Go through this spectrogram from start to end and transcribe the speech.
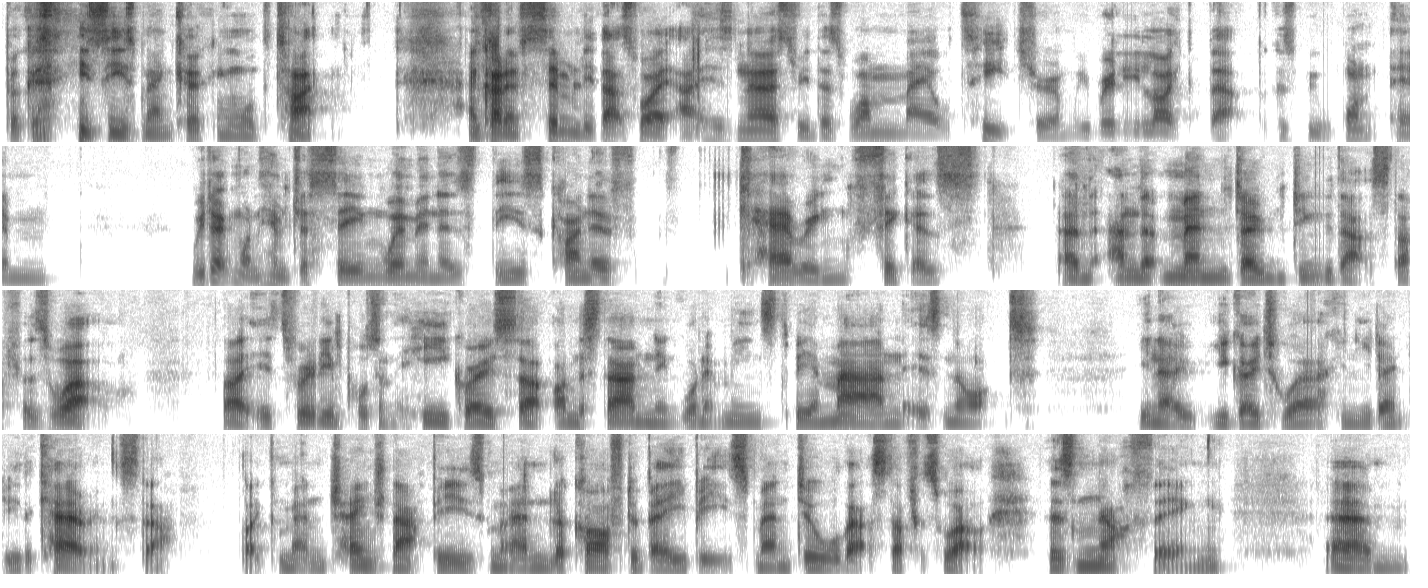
because he sees men cooking all the time. And kind of similarly, that's why at his nursery there's one male teacher, and we really like that because we want him. We don't want him just seeing women as these kind of caring figures, and and that men don't do that stuff as well like it's really important that he grows up understanding what it means to be a man is not you know you go to work and you don't do the caring stuff like men change nappies men look after babies men do all that stuff as well there's nothing um,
